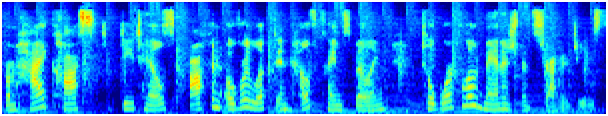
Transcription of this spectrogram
from high cost details often overlooked in health claims billing to workload management strategies.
